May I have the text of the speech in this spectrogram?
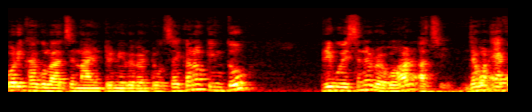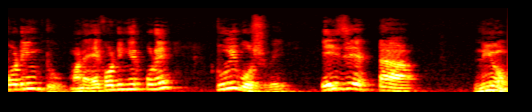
পরীক্ষাগুলো আছে নাইন টেন ইলেভেন টুয়েলভ সেখানেও কিন্তু প্রিপোজিশনের ব্যবহার আছে। যেমন অ্যাকর্ডিং টু মানে অ্যাকর্ডিং এর পরে টুই বসবে, এই যে একটা নিয়ম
